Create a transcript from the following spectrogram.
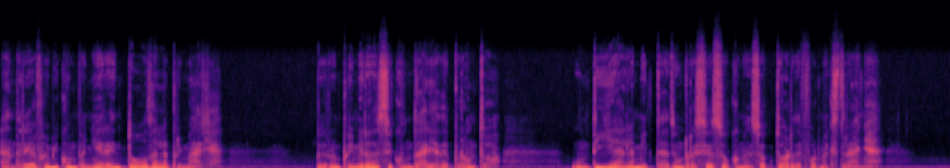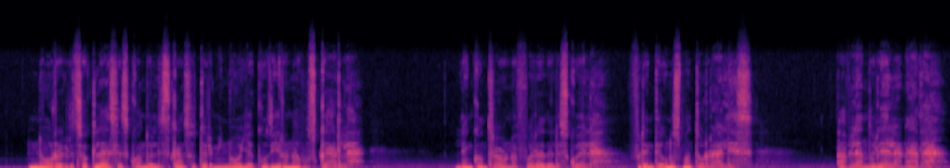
Andrea fue mi compañera en toda la primaria, pero en primero de secundaria de pronto, un día a la mitad de un receso comenzó a actuar de forma extraña. No regresó a clases cuando el descanso terminó y acudieron a buscarla. La encontraron afuera de la escuela, frente a unos matorrales, hablándole a la nada.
